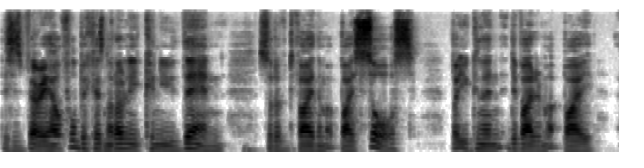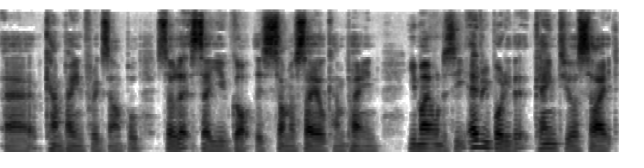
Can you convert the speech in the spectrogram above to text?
This is very helpful because not only can you then sort of divide them up by source, but you can then divide them up by uh, campaign, for example. So let's say you've got this summer sale campaign. You might want to see everybody that came to your site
